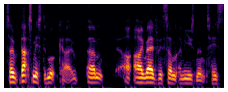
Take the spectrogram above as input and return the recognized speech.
so that's Mr. Mutko. Um, I, read with some amusement his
